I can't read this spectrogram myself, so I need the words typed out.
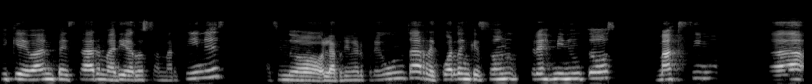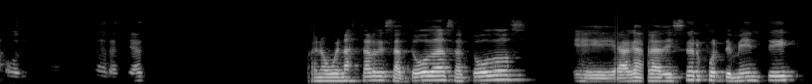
Así que va a empezar María Rosa Martínez haciendo la primera pregunta. Recuerden que son tres minutos máximo por diputada o diputada. Muchas gracias. Bueno, buenas tardes a todas, a todos. Eh, agradecer fuertemente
